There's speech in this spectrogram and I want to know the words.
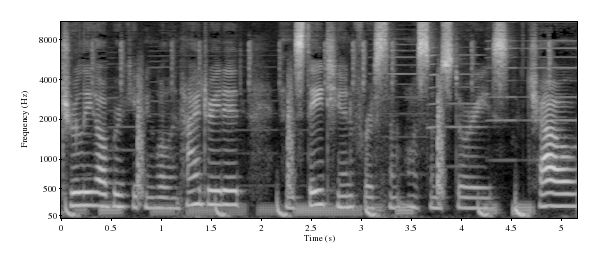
Truly hope you're keeping well and hydrated, and stay tuned for some awesome stories. Ciao!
